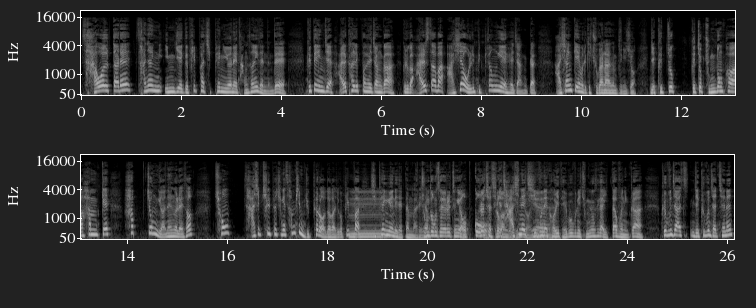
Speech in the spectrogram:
4월 달에 4년 임기의 그 피파 집행위원회 당선이 됐는데 그때 이제 알칼리파 회장과 그리고 알사바 아시아 올림픽 평의회 회장 그러니까 아시안 게임을 이렇게 주관하는 분이죠. 이제 그쪽 그쪽 중동파와 함께 합종 연행을 해서 총 47표 중에 36표를 얻어가지고 피파 음, 집행위원이 됐단 말이에요. 중동세를 등에 업고 그렇죠. 자신의 지분의 예. 거의 대부분이 중동세가 있다 보니까 그분 자 이제 그분 자체는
